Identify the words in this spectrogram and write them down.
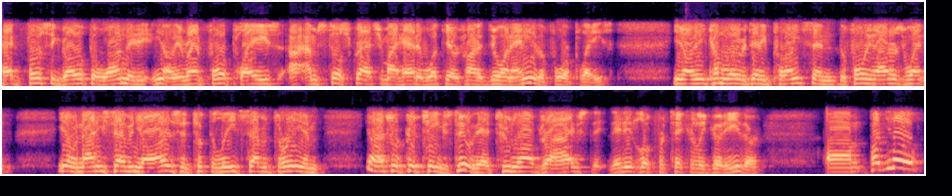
had first and goal at the one. They you know they ran four plays. I, I'm still scratching my head at what they were trying to do on any of the four plays. You know, they didn't come away with any points, and the 49ers went you know 97 yards and took the lead 7-3, and you know that's what good teams do. They had two long drives. They, they didn't look particularly good either. Um, but you know,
